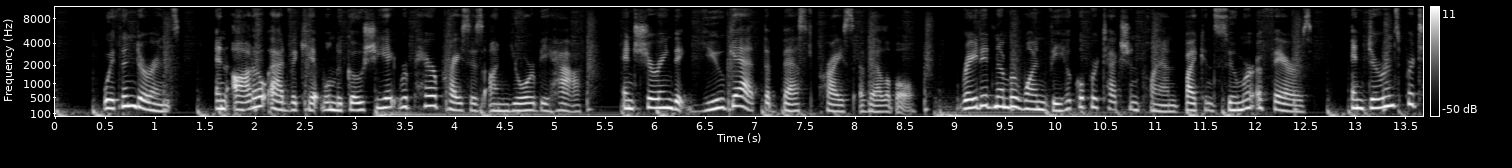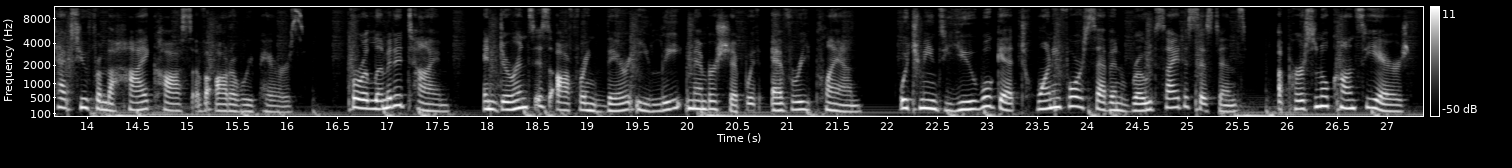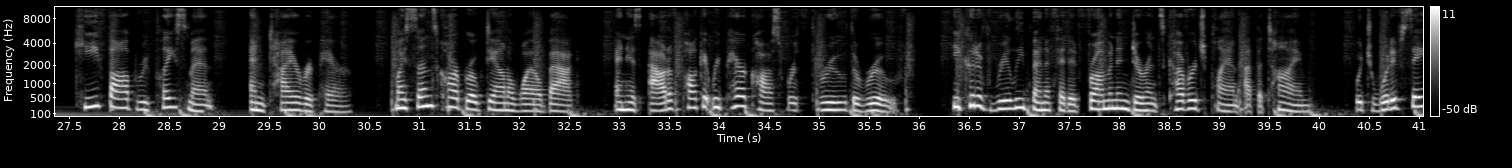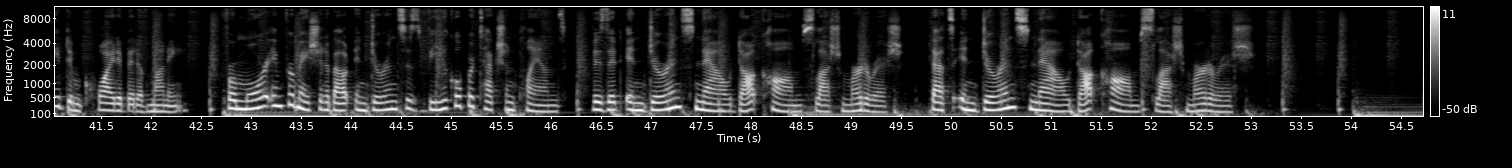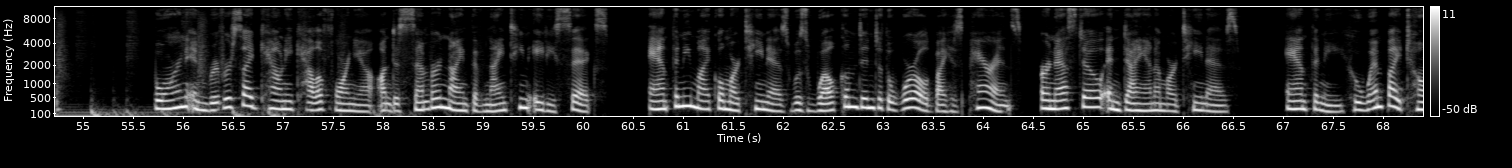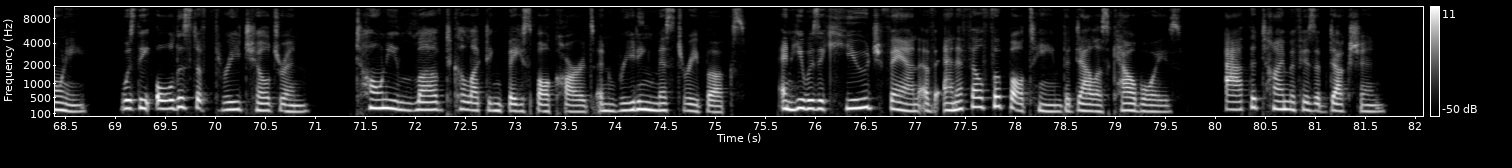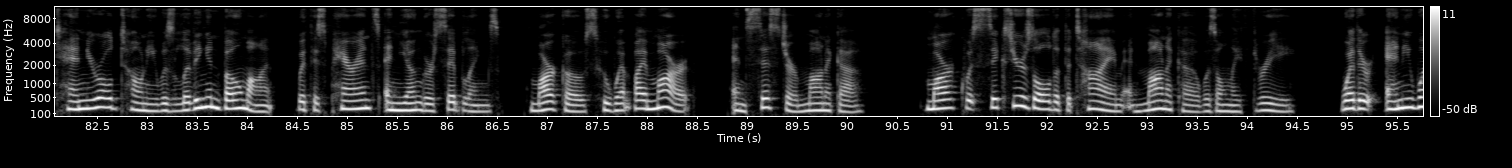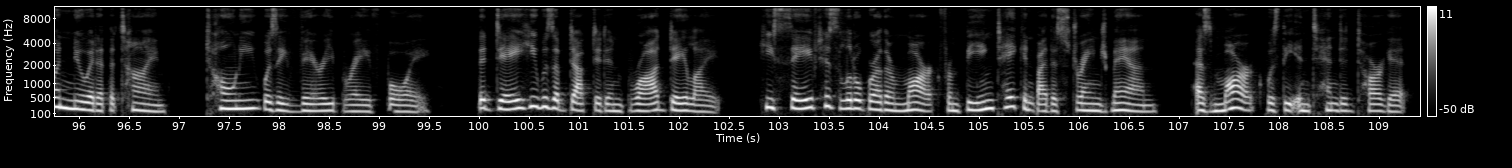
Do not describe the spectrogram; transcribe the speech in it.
With Endurance, an auto advocate will negotiate repair prices on your behalf, ensuring that you get the best price available. Rated number one vehicle protection plan by Consumer Affairs, Endurance protects you from the high costs of auto repairs. For a limited time, Endurance is offering their elite membership with every plan, which means you will get 24 7 roadside assistance, a personal concierge, key fob replacement, and tire repair. My son's car broke down a while back, and his out of pocket repair costs were through the roof. He could have really benefited from an endurance coverage plan at the time, which would have saved him quite a bit of money. For more information about Endurance's vehicle protection plans, visit endurancenow.com slash murderish. That's endurancenow.com slash murderish. Born in Riverside County, California on December 9th of 1986, Anthony Michael Martinez was welcomed into the world by his parents, Ernesto and Diana Martinez. Anthony, who went by Tony, was the oldest of three children. Tony loved collecting baseball cards and reading mystery books, and he was a huge fan of NFL football team, the Dallas Cowboys. At the time of his abduction, 10 year old Tony was living in Beaumont with his parents and younger siblings, Marcos, who went by Mark, and sister Monica. Mark was six years old at the time, and Monica was only three. Whether anyone knew it at the time, Tony was a very brave boy. The day he was abducted in broad daylight, he saved his little brother Mark from being taken by the strange man, as Mark was the intended target.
